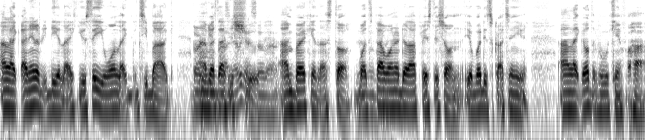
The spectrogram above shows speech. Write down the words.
and like at the end of the day like you say you want like Gucci bag Birkin and bag, Versace I shoe and Birkin and stuff but five hundred dollar PlayStation your body's scratching you and like a lot of people came for her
